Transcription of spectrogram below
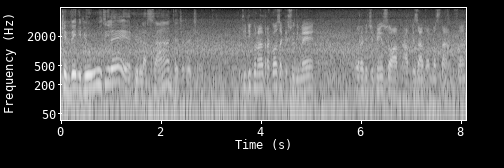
che vedi più utile, più rilassante, eccetera, eccetera. E ti dico un'altra cosa che su di me, ora che ci penso, ha, ha pesato abbastanza.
